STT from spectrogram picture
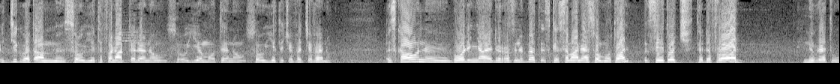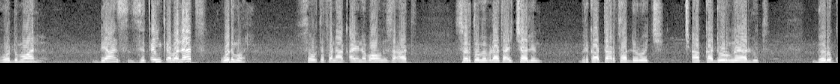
እጅግ በጣም ሰው እየተፈናቀለ ነው። ሰው እየሞተ ነው። ሰው እየተጨፈጨፈ ነው። እስካሁን በወል እኛ የደረስንበት እስከ 80 ሰው ሞቷል። ሴቶች ተደፍረዋል። ንብረት ወድመዋል። ቢያንስ ዘጠኝ ቀበሌያት ወድመዋል። ሰው ተፈናቃይ ነው። በአሁኑ ሰዓት ሰርቶ መብላት አይቻልም። በርካታ አርሶ አደሮች ጫካ ዱር ነው ያሉት። በሩቁ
